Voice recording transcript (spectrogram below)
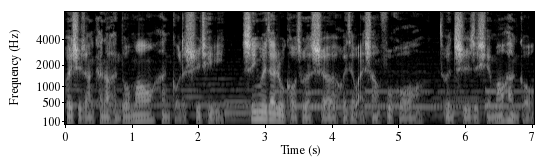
会时常看到很多猫和狗的尸体，是因为在入口处的蛇会在晚上复活，吞吃这些猫和狗，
